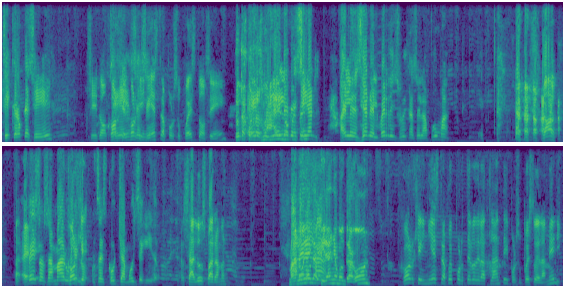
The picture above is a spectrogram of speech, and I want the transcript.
Sí, creo que sí. Sí, don Jorge, Sí, Jorge sí, sí. Iniestra, por supuesto, sí. Tú te acuerdas Él- muy ahí bien, le ¿no, Pepe? decían, ahí le decían el verde y su hija se la fuma. No, eh, Besos a Maru, Jorge. que nos escucha muy seguido. saludos para Man- Manuel, la piraña Mondragón, Jorge Iniestra fue portero del Atlante y por supuesto del América.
